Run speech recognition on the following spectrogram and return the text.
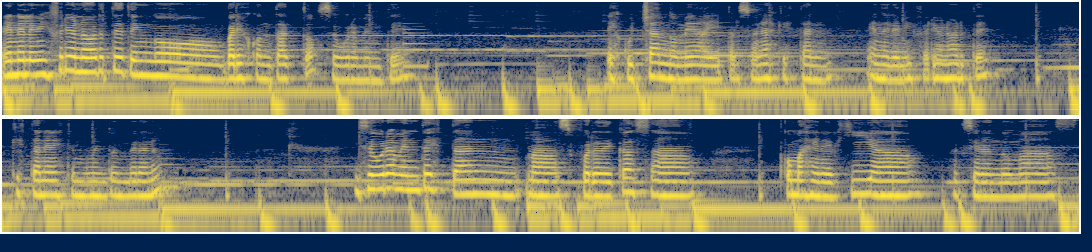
En el hemisferio norte tengo varios contactos, seguramente. Escuchándome hay personas que están en el hemisferio norte, que están en este momento en verano. Y seguramente están más fuera de casa, con más energía, accionando más,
